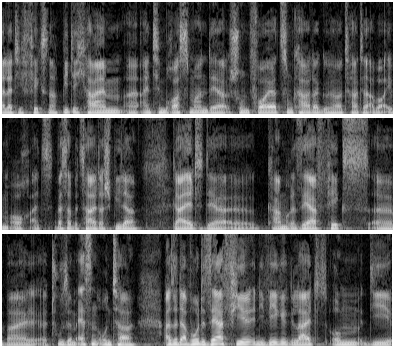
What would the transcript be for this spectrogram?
relativ fix nach Bietigheim. Äh, ein Tim Rossmann, der schon vorher zum Kader gehört hatte, aber eben auch als besser bezahlter Spieler galt, der äh, kam reservfix äh, bei äh, Tusem Essen unter. Also da wurde sehr viel in die Wege geleitet, um die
